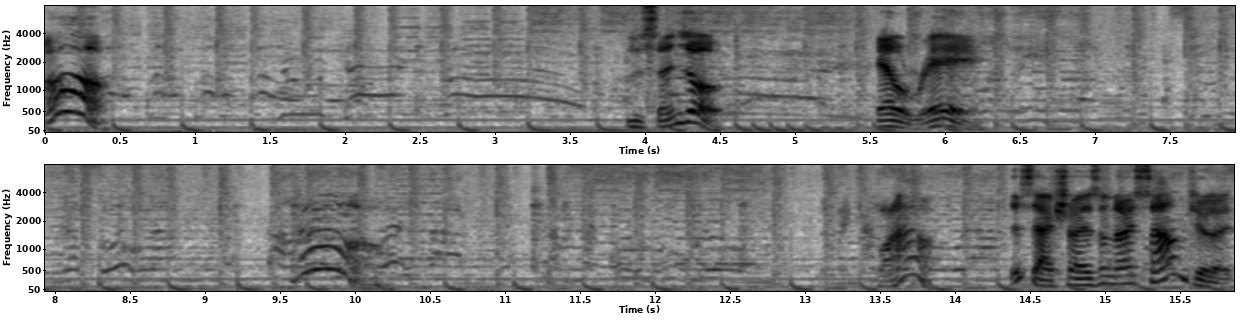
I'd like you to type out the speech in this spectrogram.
Ah. Oh. Lucenzo. El Rey. This actually has a nice sound to it.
